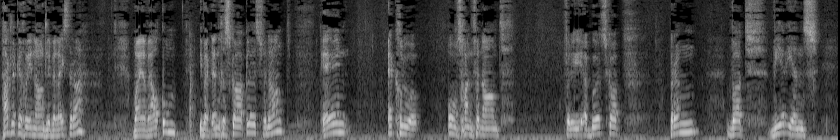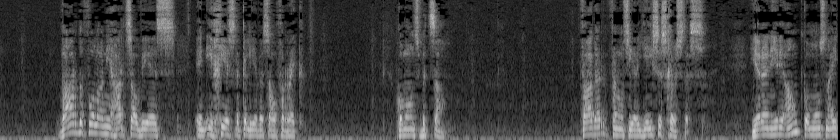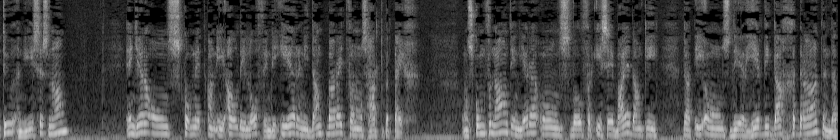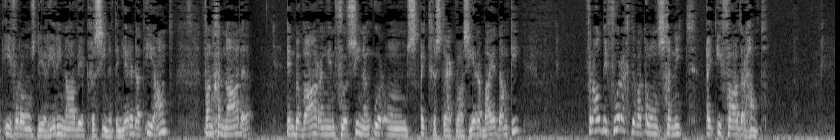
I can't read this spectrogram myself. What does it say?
Hartlike goeienaand liewe luisteraar. Baie welkom u wat ingeskakel is vanaand. En ek glo ons gaan vanaand vir u 'n boodskap bring wat weer eens waardevol aan u hart sal wees en u geestelike lewe sal verryk. Kom ons bid saam. Vader van ons Here Jesus Christus. Here in hierdie aand kom ons na U toe in Jesus naam. En Here ons kom net aan U al die lof en die eer en die dankbaarheid van ons hart betuig. Ons kom vanaand en Here ons wil vir U sê baie dankie dat U ons deur hierdie dag gedra het en dat U vir ons deur hierdie naweek gesien het en Here dat U hand van genade en bewaring en voorsiening oor ons uitgestrek was. Here baie dankie vir al die voorregte wat ons geniet uit u Vaderhand.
